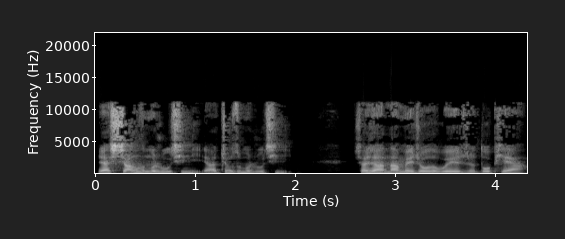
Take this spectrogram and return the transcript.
人家想怎么入侵你啊，就怎么入侵你。想想南美洲的位置多偏啊，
